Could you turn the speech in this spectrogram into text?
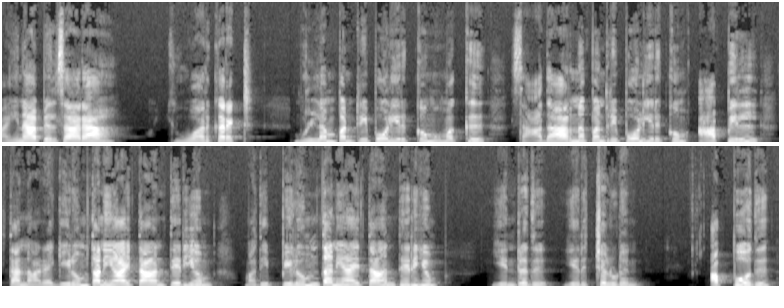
பைனாப்பிள் சாரா? யூ ஆர் கரெக்ட் முள்ளம் பன்றி போல் இருக்கும் உமக்கு சாதாரண பன்றி போல் இருக்கும் ஆப்பிள் தன் அழகிலும் தனியாய்த்தான் தெரியும் மதிப்பிலும் தனியாய்த்தான் தெரியும் என்றது எரிச்சலுடன். அப்போது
